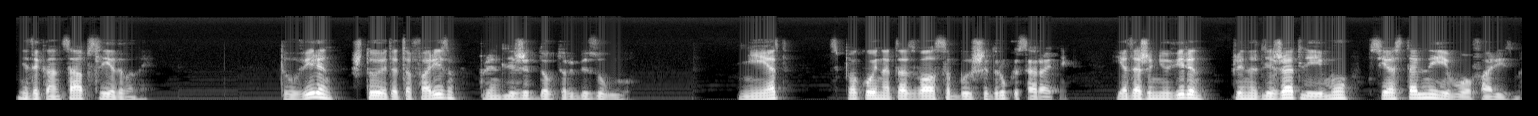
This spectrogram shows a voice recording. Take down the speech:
не до конца обследованные. Ты уверен, что этот афоризм принадлежит доктору Безуглову? Нет, спокойно отозвался бывший друг и соратник. Я даже не уверен, принадлежат ли ему все остальные его афоризмы.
